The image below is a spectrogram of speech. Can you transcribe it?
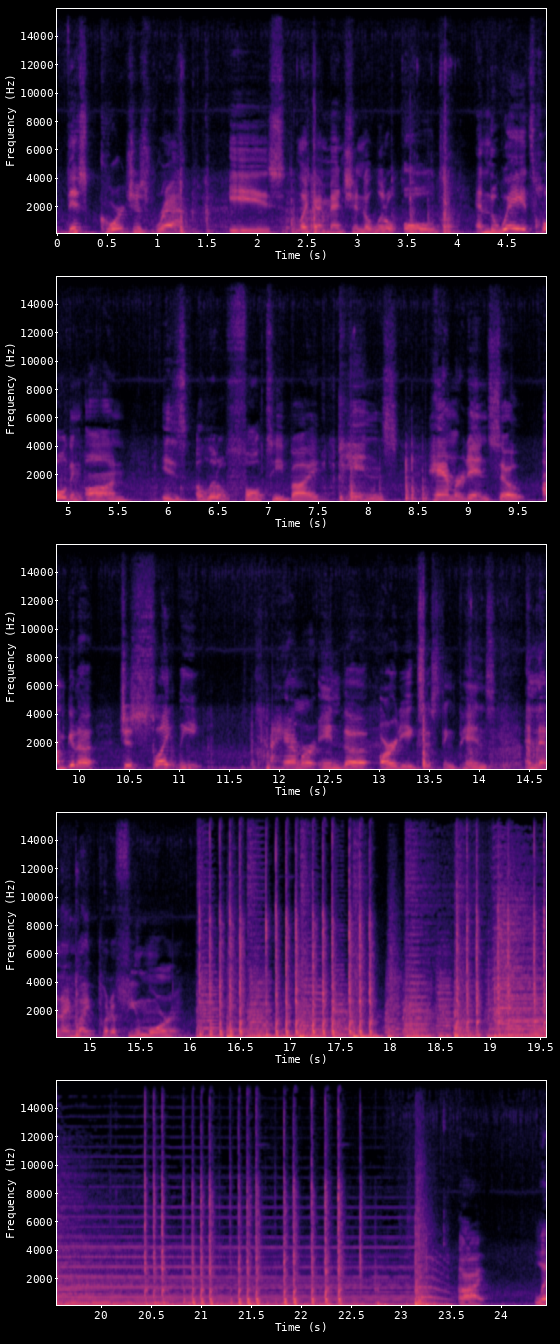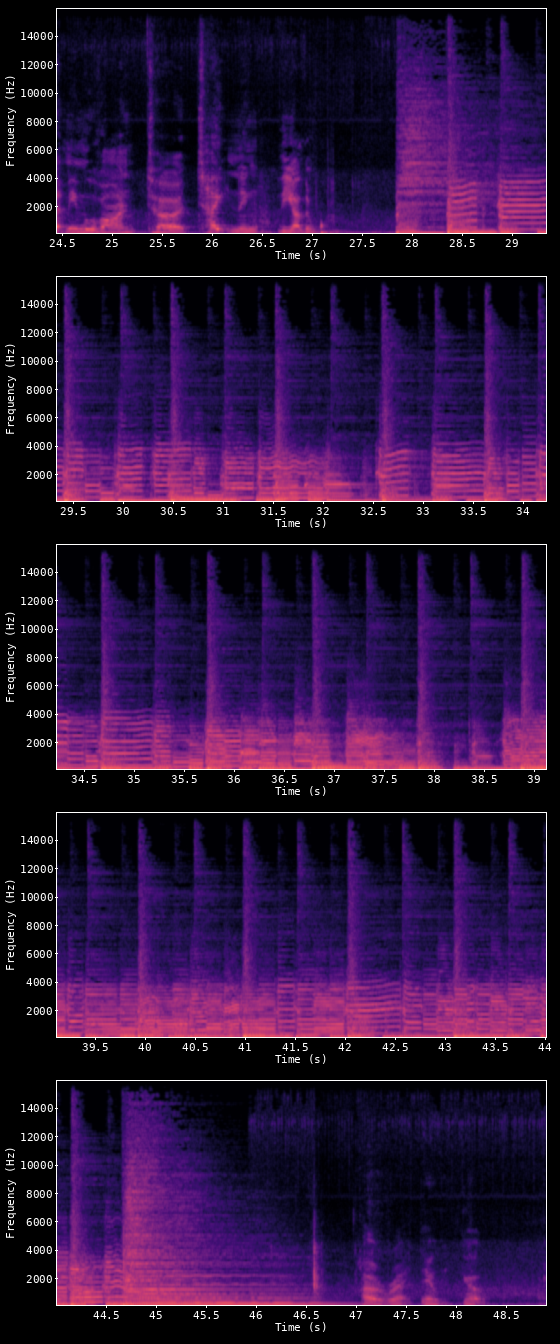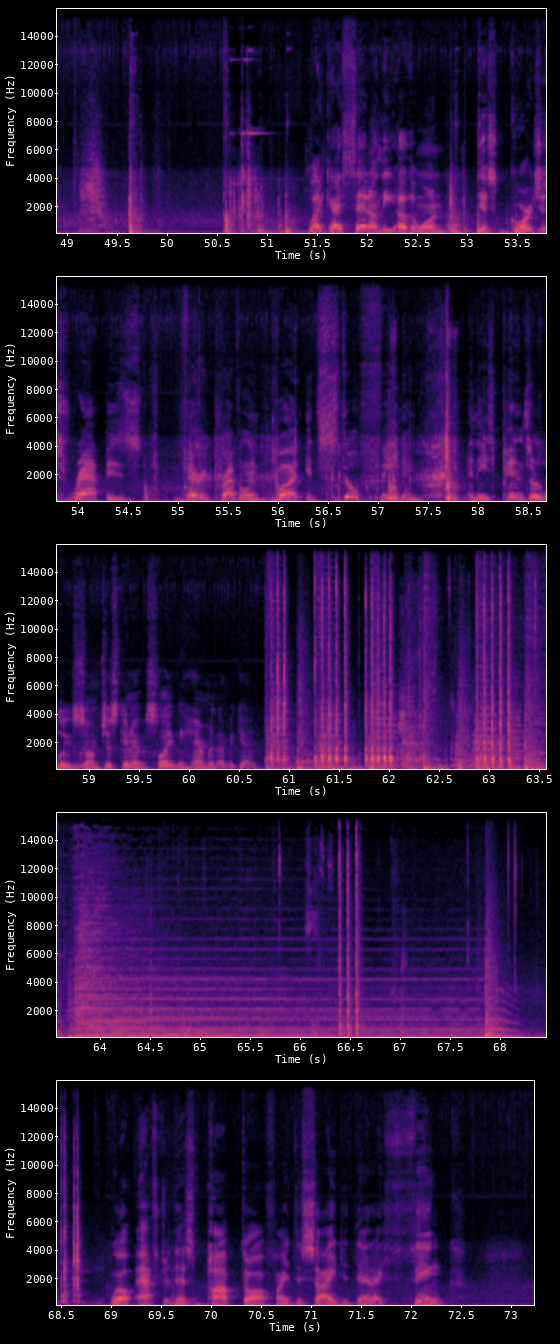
this gorgeous wrap is, like I mentioned, a little old, and the way it's holding on is a little faulty by pins hammered in. So I'm gonna just slightly hammer in the already existing pins, and then I might put a few more in. Let me move on to tightening the other one. Alright, there we go. Like I said on the other one, this gorgeous wrap is very prevalent, but it's still fading. And these pins are loose, so I'm just gonna slightly hammer them again. Well, after this popped off, I decided that I think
